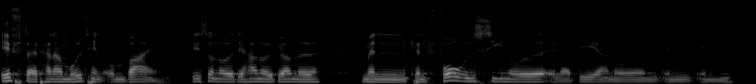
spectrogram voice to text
efter at han har modtaget en åbenbaring. Det er sådan noget, det har noget at gøre med, man kan forudsige noget, eller det er noget, en, en,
